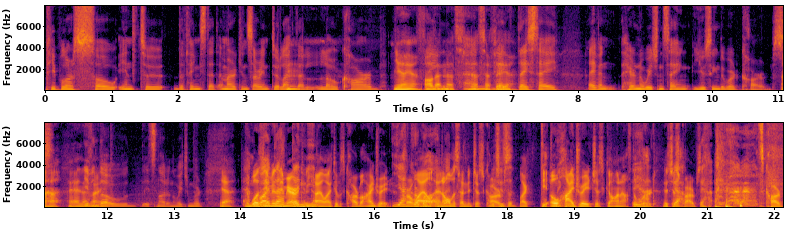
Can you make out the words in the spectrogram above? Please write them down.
people are so into the things that Americans are into, like Mm. the low carb. yeah yeah all that nuts and nuts stuff they, yeah yeah They say, I even hear Norwegian saying using the word carbs, uh-huh. yeah, even though it's not a Norwegian word. yeah it wasn't even the american mean- dialect it was carbohydrate Yeah, for a while and all of a sudden it just carbs like the oh hydrate just gone off the Yeah, word it's just carbs yeah. it's carb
